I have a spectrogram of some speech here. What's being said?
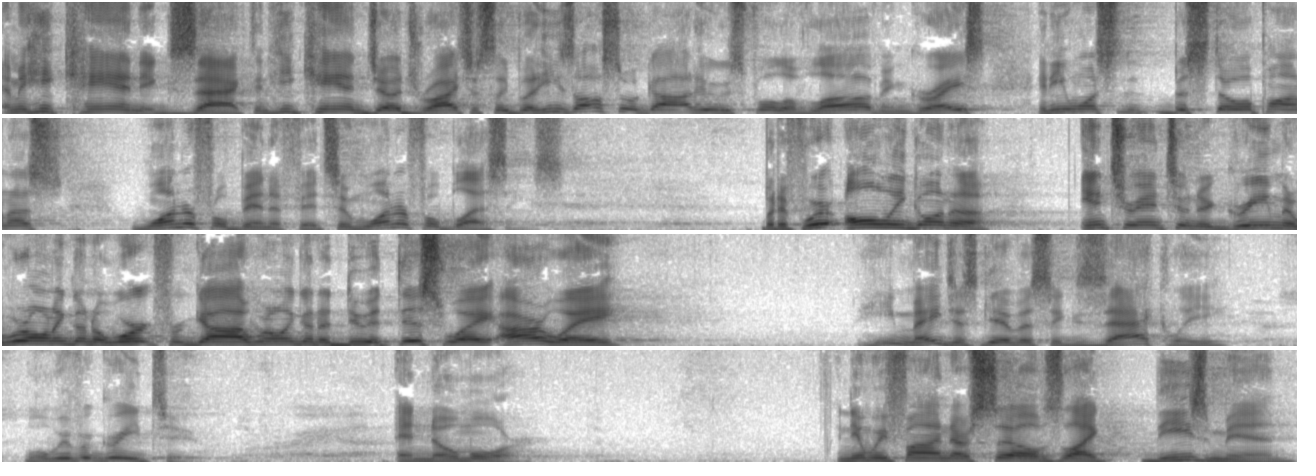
I mean, he can exact and he can judge righteously, but he's also a God who's full of love and grace, and he wants to bestow upon us wonderful benefits and wonderful blessings. But if we're only going to enter into an agreement, we're only going to work for God, we're only going to do it this way, our way, he may just give us exactly what we've agreed to and no more. And then we find ourselves like these men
